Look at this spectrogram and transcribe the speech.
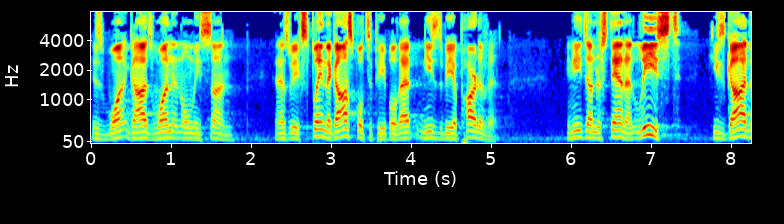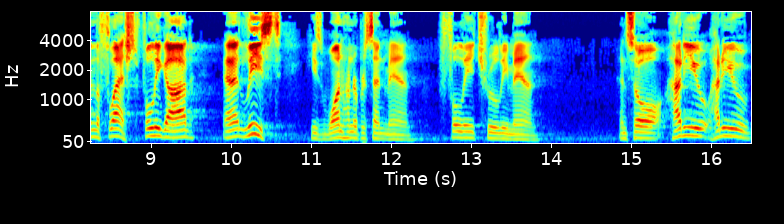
His one, God's one and only son. And as we explain the gospel to people, that needs to be a part of it. You need to understand at least he's God in the flesh, fully God, and at least he's 100% man, fully, truly man. And so, how do you, how do you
